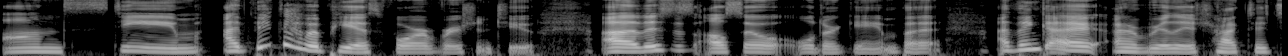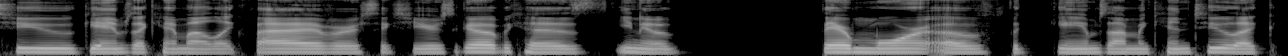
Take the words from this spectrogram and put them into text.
on Steam. I think they have a PS4 version too. Uh, this is also an older game, but I think I, I'm really attracted to games that came out like five or six years ago because, you know, they're more of the games I'm akin to. Like,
